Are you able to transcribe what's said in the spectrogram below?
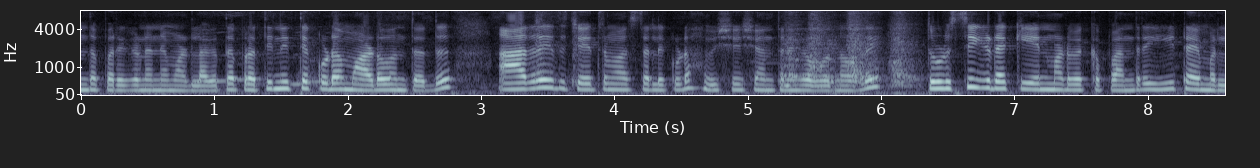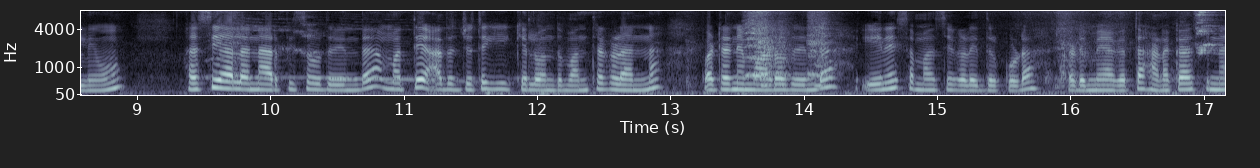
ಅಂತ ಪರಿಗಣನೆ ಮಾಡಲಾಗುತ್ತೆ. ಪ್ರತಿನಿತ್ಯ ಕೂಡ ಮಾಡುವಂಥದ್ದು. ಆದರೆ ಇದು ಚೈತ್ರ ಮಾಸದಲ್ಲಿ ಕೂಡ ವಿಶೇಷ ಅಂತಲೇ ಹೇಳ್ಬೋದು ನೋಡಿರಿ. ತುಳಸಿ ಗಿಡಕ್ಕೆ ಏನು ಮಾಡಬೇಕಪ್ಪ ಅಂದರೆ ಈ ಟೈಮಲ್ಲಿ ನೀವು ಹಸಿ ಹಾಲನ್ನು ಅರ್ಪಿಸೋದ್ರಿಂದ ಮತ್ತು ಅದರ ಜೊತೆಗೆ ಕೆಲವೊಂದು ಮಂತ್ರಗಳನ್ನು ಪಠಣೆ ಮಾಡೋದ್ರಿಂದ ಏನೇ ಸಮಸ್ಯೆಗಳಿದ್ರೂ ಕೂಡ ಕಡಿಮೆ ಆಗುತ್ತೆ. ಹಣಕಾಸಿನ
